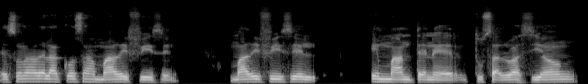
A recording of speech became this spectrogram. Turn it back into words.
es una de las cosas más difíciles, más difícil en mantener tu salvación,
